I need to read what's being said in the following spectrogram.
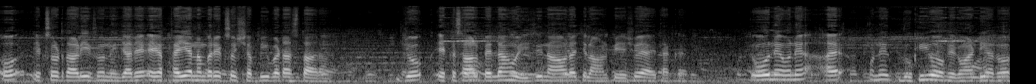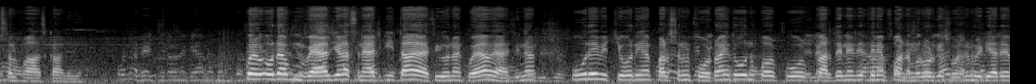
ਉਹ 148 149 ਦੇ ਐਫ ਆਈ ਆਰ ਨੰਬਰ 126 ਬਟਾ 17 ਜੋ 1 ਸਾਲ ਪਹਿਲਾਂ ਹੋਈ ਸੀ, ਨਾ ਉਹਦਾ ਚਲਾਨ ਪੇਸ਼ ਹੋਇਆ ਅਜੇ ਤੱਕ ਉਹਨੇ ਉਹਨੇ ਉਹਨੇ ਦੁਖੀ ਹੋ ਕੇ ਗਵਾਂਢੀਆਂ ਤੋਂ ਸਲਫਾਸ ਖਾ ਲਈ ਹੈ। ਉਹਦਾ ਮੋਬਾਈਲ ਜਿਹੜਾ ਸਨੈਚ ਕੀਤਾ ਹੋਇਆ ਸੀ, ਉਹਨਾਂ ਖੋਇਆ ਹੋਇਆ ਸੀ ਨਾ, ਉਹਦੇ ਵਿੱਚ ਉਹਦੀਆਂ ਪਰਸਨਲ ਫੋਟੋਆਂ ਸੀ ਉਹਨੂੰ ਕਰਦੇ ਨੇ ਤੇ ਤੇਰੇ ਭੰਨ ਮਰੋੜ ਕੇ ਸੋਸ਼ਲ ਮੀਡੀਆ ਤੇ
